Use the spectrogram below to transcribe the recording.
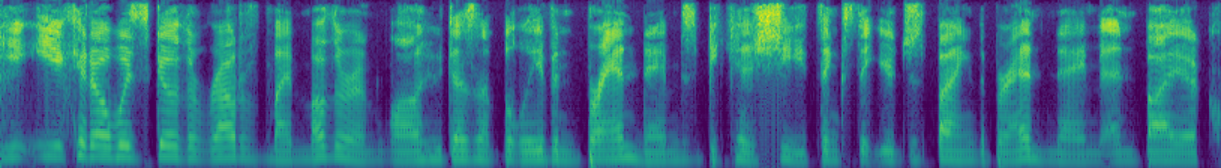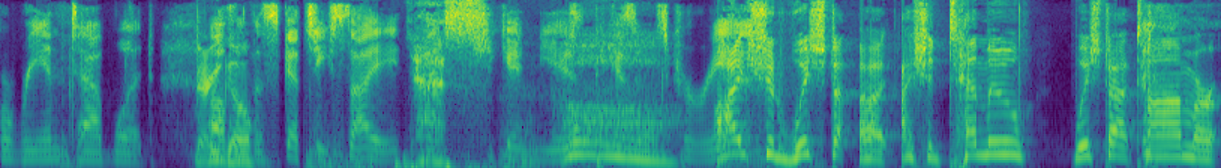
You, you could always go the route of my mother-in-law who doesn't believe in brand names because she thinks that you're just buying the brand name and buy a Korean tablet. There you off go. of a sketchy site that Yes. she couldn't use because it was Korean. I should wish. Uh, I should Temu, Wish.com, or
